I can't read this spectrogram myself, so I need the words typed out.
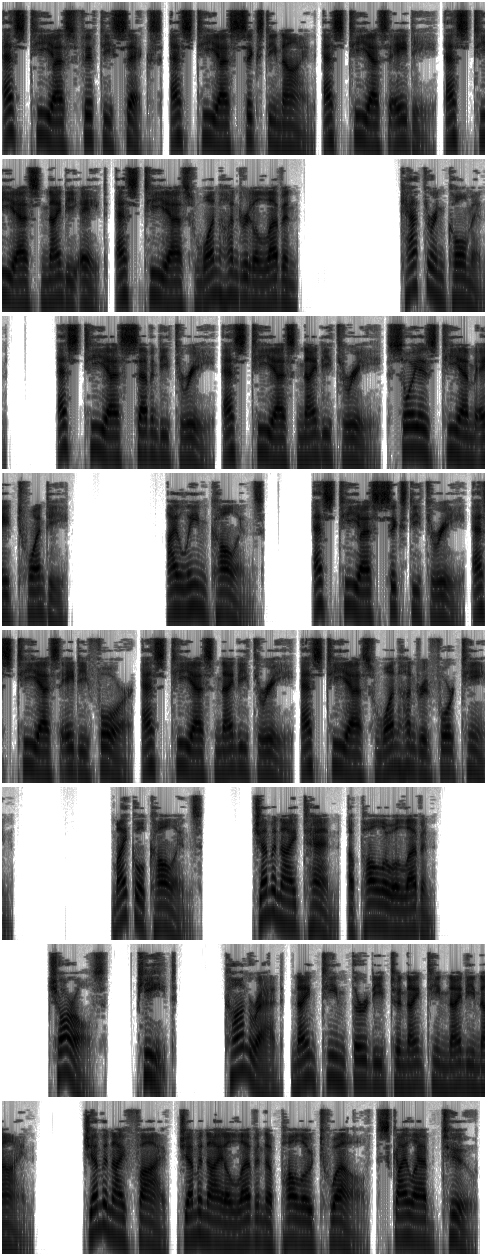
STS-56, STS-69, STS-80, STS-98, STS-111 Katherine Coleman STS-73, STS-93, Soyuz TMA-20 Eileen Collins STS-63, STS-84, STS-93, STS-114 Michael Collins Gemini 10, Apollo 11 Charles Pete Conrad, 1930–1999 Gemini 5, Gemini 11 Apollo 12, Skylab 2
